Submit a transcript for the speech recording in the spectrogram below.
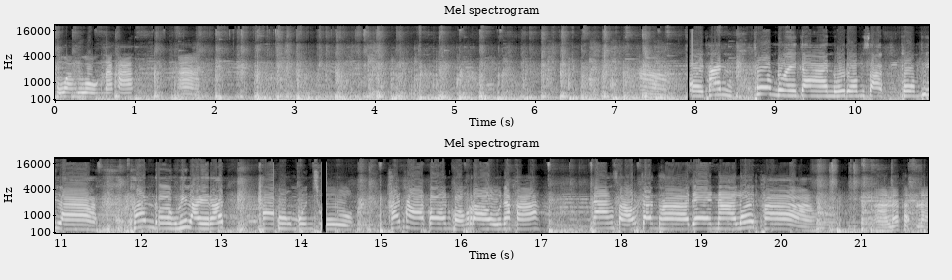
พวงวงนะคะอ่าโดยท่านผู้อำนวยการอุดมศักดิ์พรหมพิลา ท่านรองวิไลรัตน์ภาภูมิบุญชูคทากรของเรานะคะ นางสาวจันทาแดนนาเลิศค่ะ อ่าและขณะ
